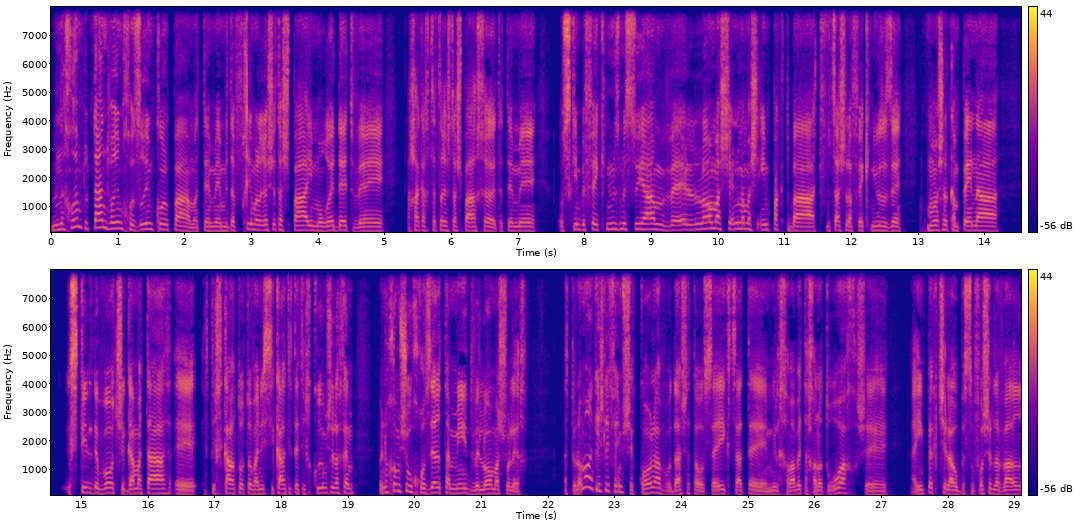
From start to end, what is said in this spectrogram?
ואנחנו רואים את אותם דברים חוזרים כל פעם. אתם אה, מדווחים על רשת השפעה היא מורדת, ואחר כך קצת רשת השפעה אחרת. אתם אה, עוסקים בפייק ניוז מסוים, ולא ממש, אין ממש אימפקט בתפוצה של הפייק ניוז הזה, כמו למשל קמפיין ה- Steal the Vote, שגם אתה אה, תחקרת אותו ואני סיקרתי את התחקורים שלכם, ואנחנו רואים שהוא חוזר תמיד ולא ממש הולך. אתה לא מרגיש לפעמים שכל העבודה שאתה עושה היא קצת אה, מלחמה בתחנות רוח, שהאימפקט שלה הוא בסופו של דבר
